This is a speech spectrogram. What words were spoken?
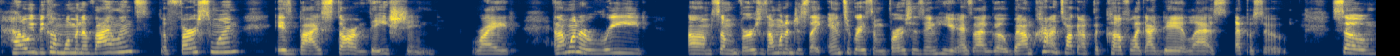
how do we become women of violence? The first one is by starvation, right? And I want to read um, some verses. I want to just like integrate some verses in here as I go, but I'm kind of talking off the cuff like I did last episode. So,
